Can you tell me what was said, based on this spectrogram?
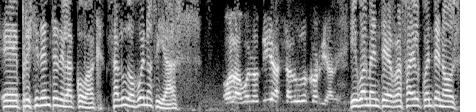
Eh, presidente de la COAC, saludos, buenos días. Hola, buenos días, saludos cordiales. Igualmente, Rafael, cuéntenos,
